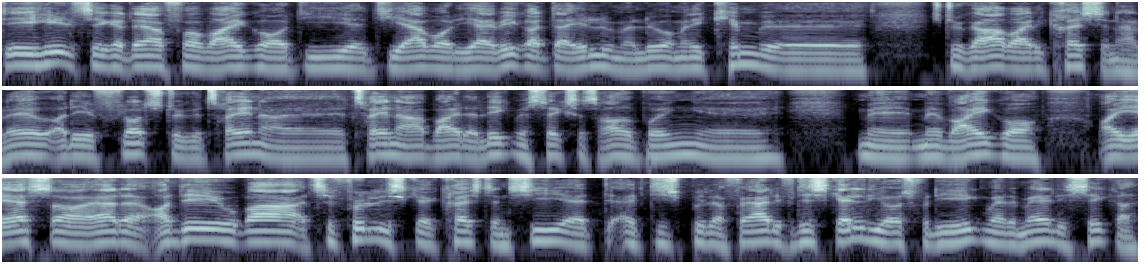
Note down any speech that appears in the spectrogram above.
det er helt sikkert derfor, Vejgaard, de, de er, hvor de er. Jeg ved godt, der er 11, man løber, men det er et kæmpe øh, stykke arbejde, Christian har lavet, og det er et flot stykke træner, øh, trænerarbejde at ligge med 36 point øh, med, med Vejgaard. Og ja, så er der, og det er jo bare, selvfølgelig skal Christian sige, at, at de spiller færdigt, for det skal de også, for de er ikke matematisk sikret.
